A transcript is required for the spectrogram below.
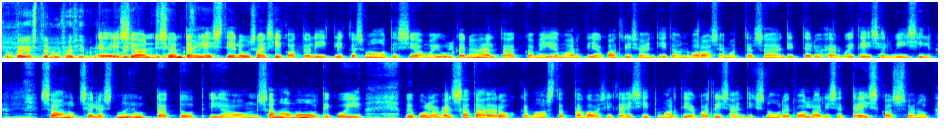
see on täiesti elus asi veel. Eh, see on, see on täiesti elus asi katoliiklikes maades ja ma julgen öelda, et ka meie Mardi ja Kadri sandid on varasematel sajanditel ühel või teisel viisil saanud sellest mõjutatud ja on samamoodi, kui võib-olla veel sada ja rohkem aastat tagasi käisid Mardi ja Kadri sandiks noored vallalised täiskasvanud,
